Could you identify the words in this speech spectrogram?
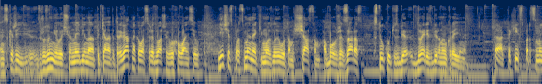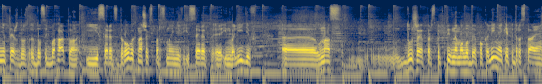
Е, Скажіть, зрозуміло, що не єдина Тетяна Тетерев'ятникова серед ваших вихованців. Є ще спортсмени, які, можливо, там з часом або вже зараз стукають у збір... двері збірної України. Так, таких спортсменів теж досить багато. І серед здорових наших спортсменів, і серед е, інвалідів. Е, У нас дуже перспективне молоде покоління, яке підростає.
